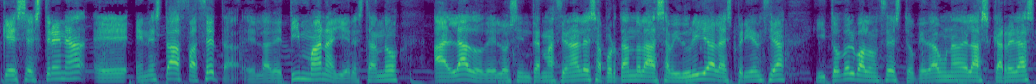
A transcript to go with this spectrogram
que se estrena eh, en esta faceta, en la de team manager, estando al lado de los internacionales, aportando la sabiduría, la experiencia y todo el baloncesto, que da una de las carreras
